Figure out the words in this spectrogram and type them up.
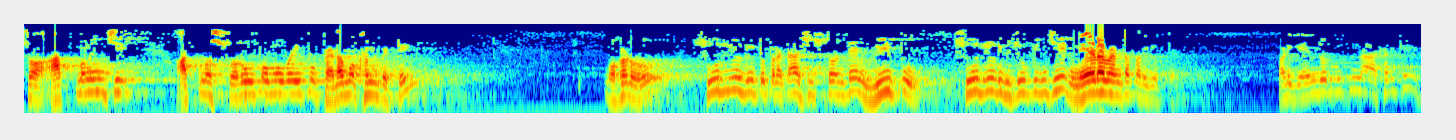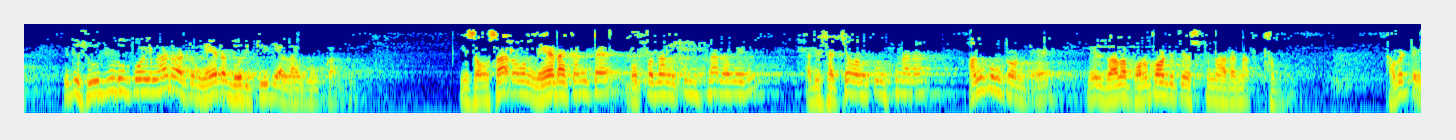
సో ఆత్మ నుంచి ఆత్మస్వరూపము వైపు పెడముఖం పెట్టి ఒకడు సూర్యుడు ఇటు ప్రకాశిస్తుంటే వీపు సూర్యుడికి చూపించి నీడ వెంట పరిగెత్తాడు. వాడికి ఏం దొరుకుతుంది ఆఖరికి? ఇటు సూర్యుడు పోయినాడు అటు నీడ దొరికిది ఎలాగూ కాదు. ఈ సంసారం నీడ కంటే గొప్పదనుకుంటున్నారా మీరు? అది సత్యం అనుకుంటున్నారా? అనుకుంటుంటే మీరు చాలా పొరపాటు చేస్తున్నారని అర్థం. కాబట్టి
